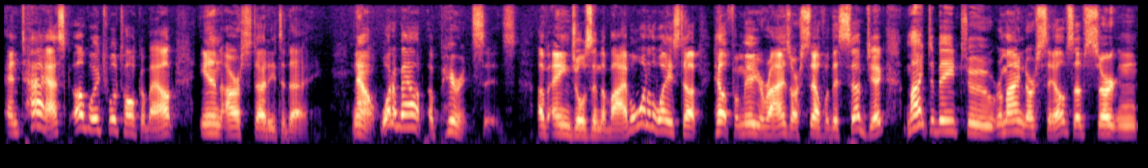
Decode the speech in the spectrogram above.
and tasks of which we'll talk about in our study today. Now, what about appearances? Of angels in the Bible. One of the ways to help familiarize ourselves with this subject might to be to remind ourselves of certain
